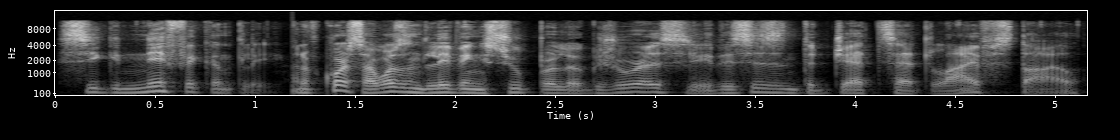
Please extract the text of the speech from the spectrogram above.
significantly. And of course, I wasn't living super luxuriously. This isn't the jet set lifestyle.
